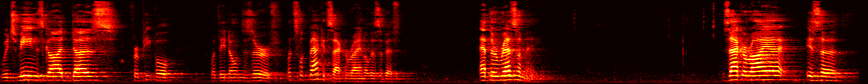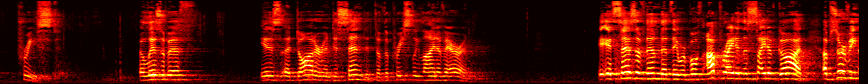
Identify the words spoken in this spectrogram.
Which means God does for people what they don't deserve. Let's look back at Zachariah and Elizabeth, at their resume. Zachariah is a priest. Elizabeth is a daughter and descendant of the priestly line of Aaron. It says of them that they were both upright in the sight of God, observing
